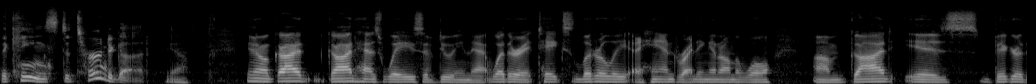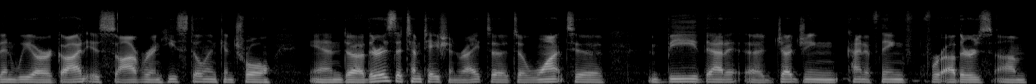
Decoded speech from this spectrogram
the kings to turn to God. Yeah. You know, God God has ways of doing that. Whether it takes literally a hand writing it on the wall, um, God is bigger than we are. God is sovereign. He's still in control, and uh, there is the temptation, right, to to want to be that uh, judging kind of thing for others. Um,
